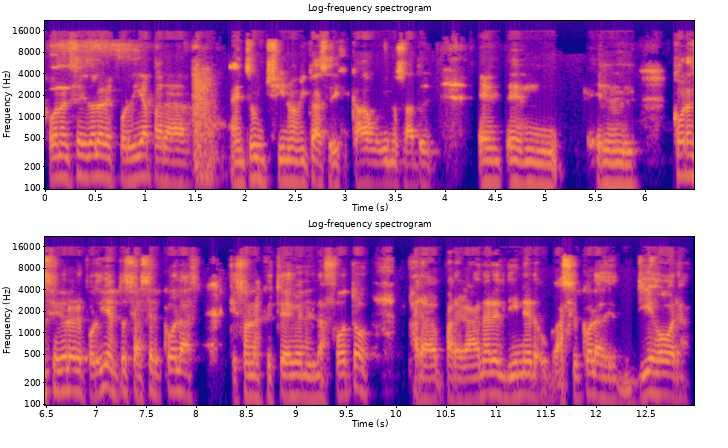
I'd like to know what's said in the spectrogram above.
Cobran 6 dólares por día para. Entró un chino a mi casa y dije, cada uno en, en el, cobran 6 dólares por día, entonces hacer colas, que son las que ustedes ven en la foto, para, para ganar el dinero, hacer colas de 10 horas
